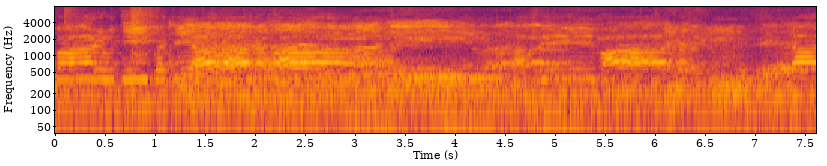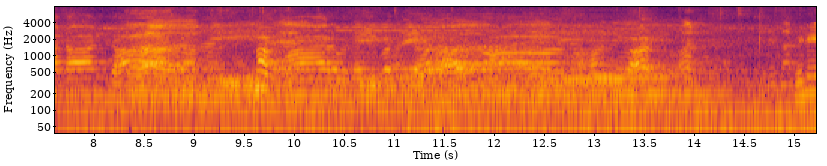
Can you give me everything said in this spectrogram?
पार्वती पति हर हर पार्वती पति हर हर हर मिली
